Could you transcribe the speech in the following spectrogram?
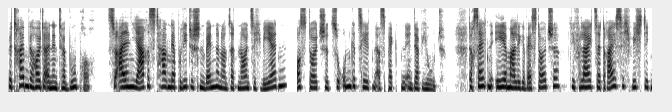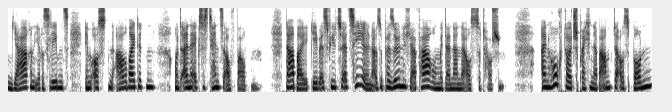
Betreiben wir heute einen Tabubruch. Zu allen Jahrestagen der politischen Wende 1990 werden Ostdeutsche zu ungezählten Aspekten interviewt. Doch selten ehemalige Westdeutsche, die vielleicht seit 30 wichtigen Jahren ihres Lebens im Osten arbeiteten und eine Existenz aufbauten. Dabei gäbe es viel zu erzählen, also persönliche Erfahrungen miteinander auszutauschen. Ein Hochdeutsch sprechender Beamter aus Bonn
